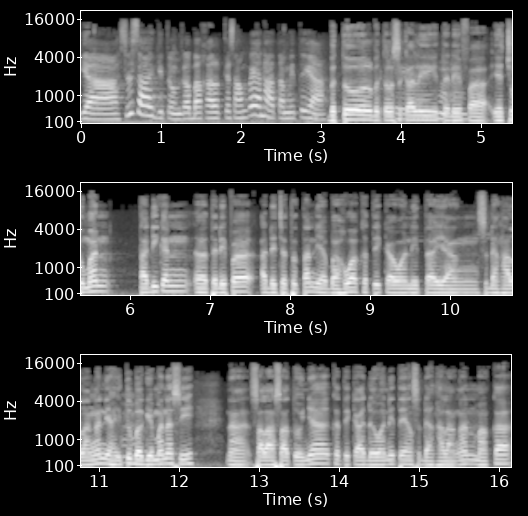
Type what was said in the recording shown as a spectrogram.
ya susah gitu, nggak bakal kesampaian hatam itu ya. Betul, betul Oke, sekali Teh Deva. Ya cuman tadi kan eh, Teh Deva ada catatan ya bahwa ketika wanita yang sedang halangan ya itu bagaimana sih? Nah, salah satunya ketika ada wanita yang sedang halangan maka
